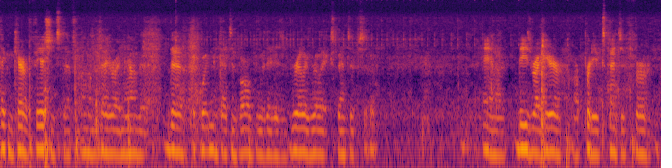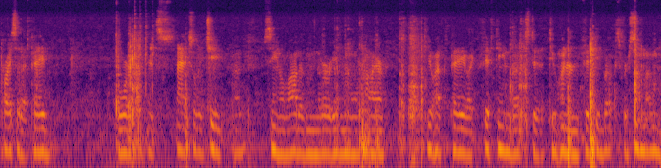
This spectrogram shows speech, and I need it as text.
taking care of fish and stuff, I'm going to tell you right now that the equipment that's involved with it is really, really expensive. So, and uh, these right here are pretty expensive for the price that I paid for it. It's actually cheap. I've seen a lot of them that are even more higher. You'll have to pay like 15 bucks to 250 bucks for some of them.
